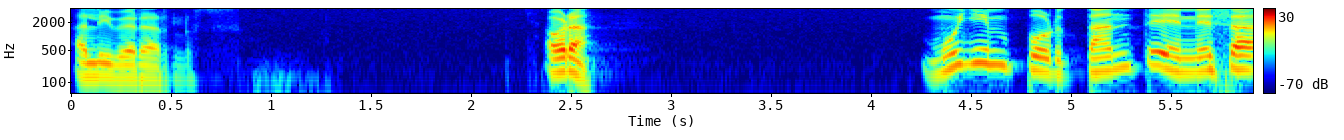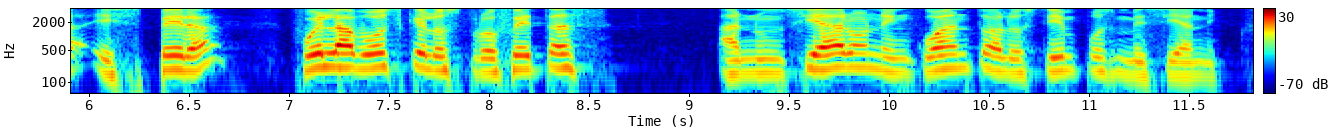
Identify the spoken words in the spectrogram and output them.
a liberarlos. Ahora, muy importante en esa espera fue la voz que los profetas anunciaron en cuanto a los tiempos mesiánicos,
